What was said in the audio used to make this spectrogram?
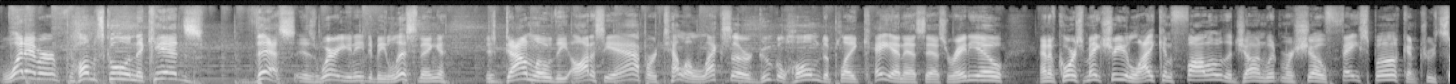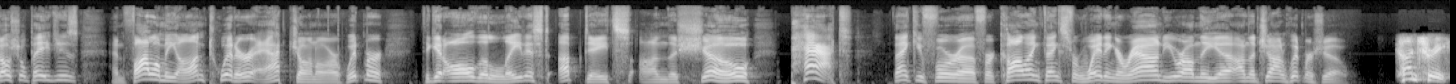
whatever, homeschooling the kids. This is where you need to be listening. Just download the Audacy app or tell Alexa or Google Home to play KNSS radio. And of course, make sure you like and follow the John Whitmer Show Facebook and Truth Social pages. And follow me on Twitter at John R. Whitmer to get all the latest updates on the show. Pat, Thank you for uh, for calling. Thanks for waiting around. You were on the uh, on the John Whitmer show. Country,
